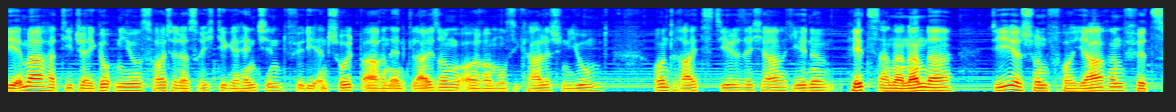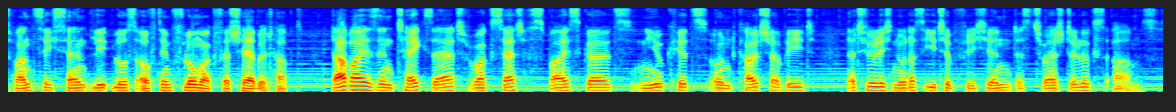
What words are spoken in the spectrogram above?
Wie immer hat DJ Good News heute das richtige Händchen für die entschuldbaren Entgleisungen eurer musikalischen Jugend und reiht stilsicher jene Hits aneinander, die ihr schon vor Jahren für 20 Cent lieblos auf dem Flohmarkt verscherbelt habt. Dabei sind Take That, Roxette, Spice Girls, New Kids und Culture Beat natürlich nur das i-Tüpfelchen des Trash Deluxe Abends.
